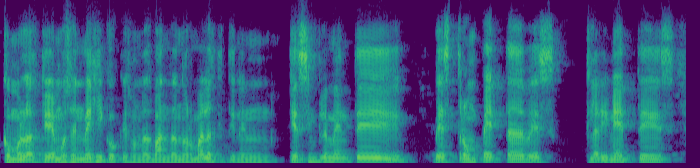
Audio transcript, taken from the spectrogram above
como las que vemos en México, que son las bandas normales, que tienen, que simplemente ves trompeta, ves clarinetes,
